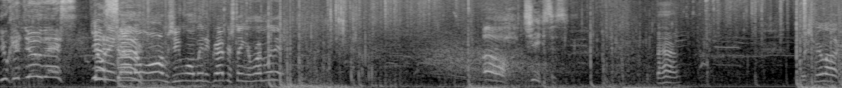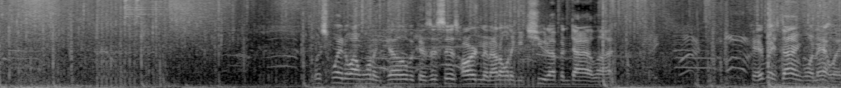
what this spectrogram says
You can do this! Dude yes, ain't sir! got no arms. You want me to grab this thing and run with it? Oh, Jesus! Uh-huh. Wish me luck. Which way do I want to go? Because this is hardened and I don't want to get chewed up and die a lot. Okay, everybody's dying going that way.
